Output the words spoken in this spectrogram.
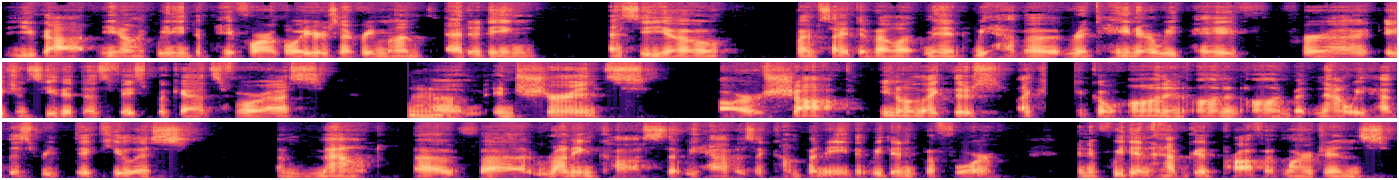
you got, you know, like we need to pay for our lawyers every month, editing, SEO, website development. We have a retainer we pay for an agency that does Facebook ads for us, mm-hmm. um, insurance, our shop. You know, like there's, I could go on and on and on, but now we have this ridiculous amount of uh, running costs that we have as a company that we didn't before. And if we didn't have good profit margins,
